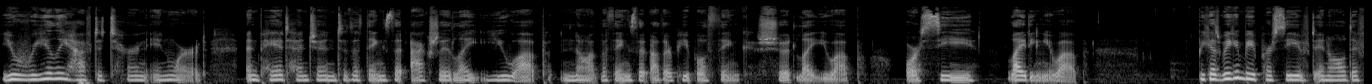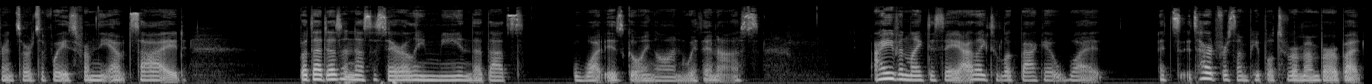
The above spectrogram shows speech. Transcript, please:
you really have to turn inward and pay attention to the things that actually light you up, not the things that other people think should light you up or see lighting you up. Because we can be perceived in all different sorts of ways from the outside, but that doesn't necessarily mean that that's what is going on within us. I even like to say I like to look back at what it's it's hard for some people to remember, but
